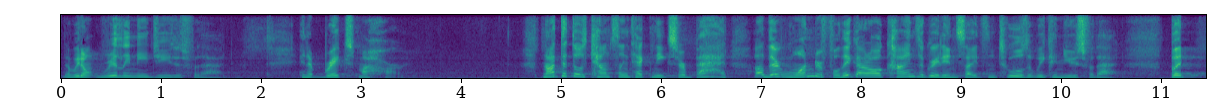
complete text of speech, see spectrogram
That we don't really need Jesus for that. And it breaks my heart. Not that those counseling techniques are bad. Oh, they're wonderful. They got all kinds of great insights and tools that we can use for that. But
